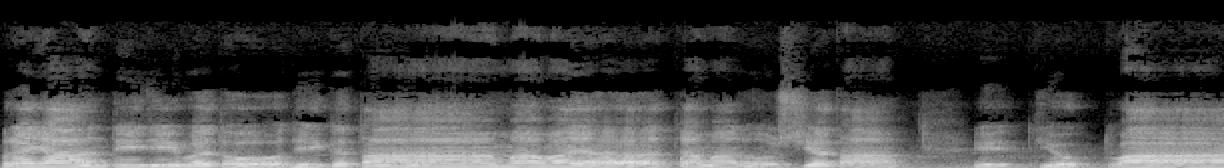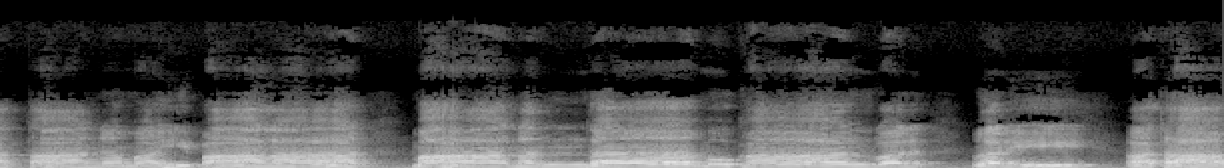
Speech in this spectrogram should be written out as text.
प्रयान्ति जीवतोऽधिकतामवयतमनुष्यता इत्युक्त्वा तान् महिपालान् महानन्दमुखान् वली अथाब्रवीतदा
